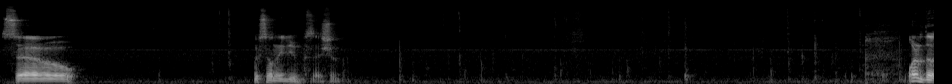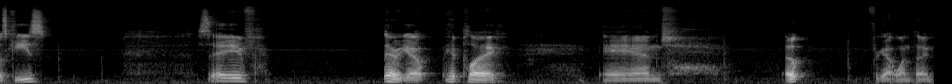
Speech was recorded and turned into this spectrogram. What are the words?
So we still need new position one of those keys. Save. There we go. Hit play. And. Oh, forgot one thing.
